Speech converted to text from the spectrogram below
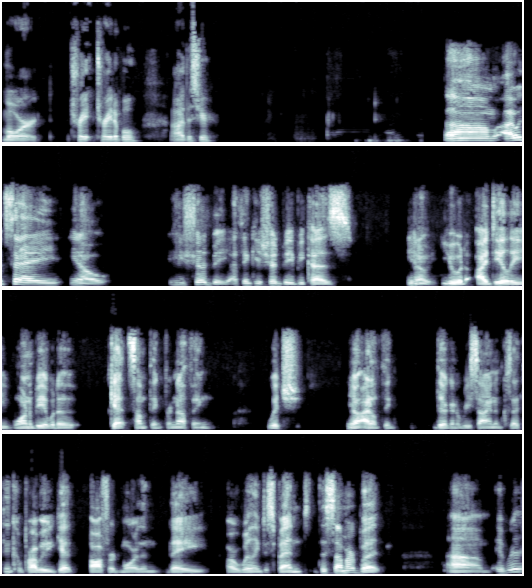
more tra- tradable uh, this year? Um, I would say, you know, he should be. I think he should be because, you know, you would ideally want to be able to get something for nothing, which, you know, I don't think they're going to re-sign him because I think he'll probably get offered more than they are willing to spend this summer. But um, it really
